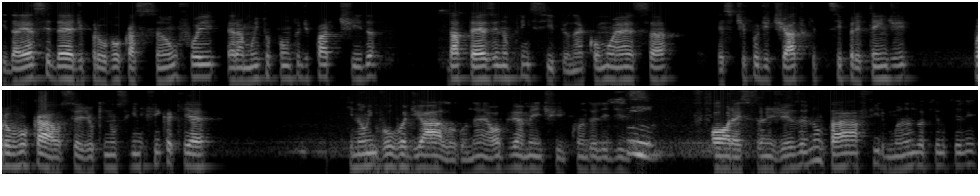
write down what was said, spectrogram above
E daí essa ideia de provocação foi era muito ponto de partida da tese no princípio, né? Como é essa esse tipo de teatro que se pretende provocar, ou seja, o que não significa que é que não envolva diálogo, né? Obviamente, quando ele diz Sim. fora estrangeiros, ele não está afirmando aquilo que ele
